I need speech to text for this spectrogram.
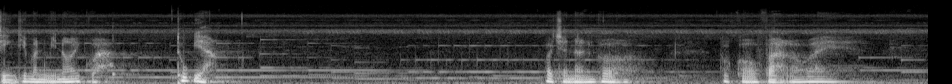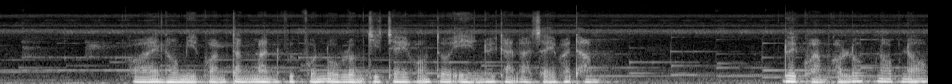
สิ่งที่มันมีน้อยกว่า ทุกอย่าง เพราะฉะนั้นก็ก็ขอฝากเอาไว้ ขอให้เรามีความตั้งมั่นฝึกฝนอบรมจิตใจของตัวเองด้วยการอาศัยพระธรรม ด้วยความเคารพนอบน้อม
